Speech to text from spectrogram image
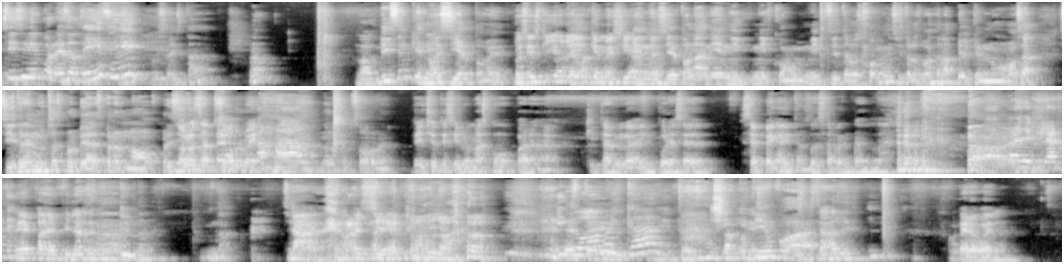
Sí, sí, por eso, sí, sí. Pues ahí está. ¿No? No, Dicen que no es cierto, ¿eh? pues es que yo leí que no es cierto. Que no es cierto, nada, ni, ni, ni, com- ni si te los comen, ni si te los pones en la piel, que no. O sea, sí traen muchas propiedades, pero no No los absorbe. Ajá. Ajá, no los absorbe. De hecho, te sirve más como para quitar la impureza. Se pegan y te las vas arrancando. Para depilarte. eh, para depilarse. ah, no, no. Nah, no es cierto. No. Y tú, oh este- my god. Entonces, Tanto tiempo. Ah. Pero bueno.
